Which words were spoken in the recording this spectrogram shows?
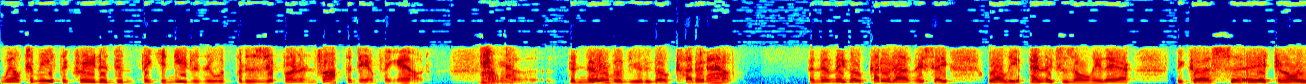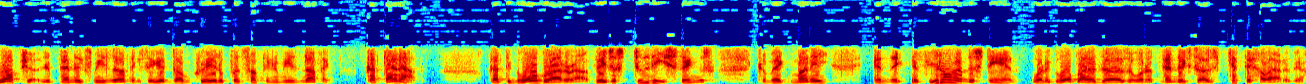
Well, to me, if the creator didn't think you needed it, they would put a zipper in it and drop the damn thing out. uh, the nerve of you to go cut it out. And then they go cut it out and they say, well, the appendix is only there because uh, it can only rupture. The appendix means nothing. So you get dumb creator put something that means nothing. Cut that out. Cut the gallbladder out. They just do these things to make money. And they, if you don't understand what a gallbladder does or what appendix does, get the hell out of there.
